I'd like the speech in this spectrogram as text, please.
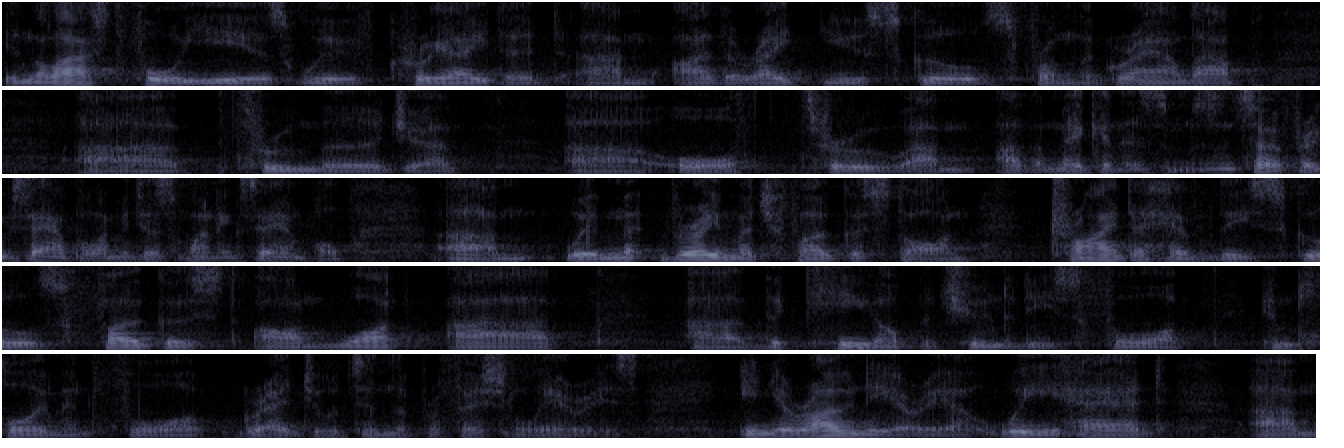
In the last four years, we've created um, either eight new schools from the ground up uh, through merger uh, or through um, other mechanisms. And so, for example, I mean, just one example, um, we're very much focused on trying to have these schools focused on what are uh, the key opportunities for employment for graduates in the professional areas. In your own area, we had um,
